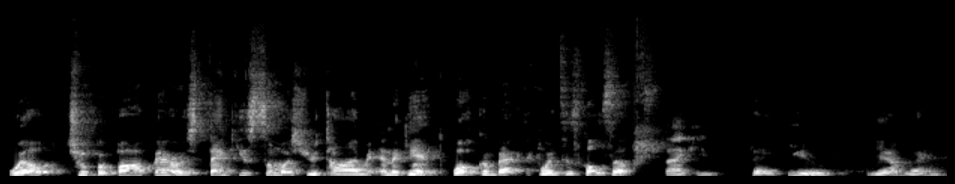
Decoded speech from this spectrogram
Well, Trooper Bob Beres, thank you so much for your time. And again, welcome back to Quintin's Close Up. Thank you. Thank you. Yeah, man.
